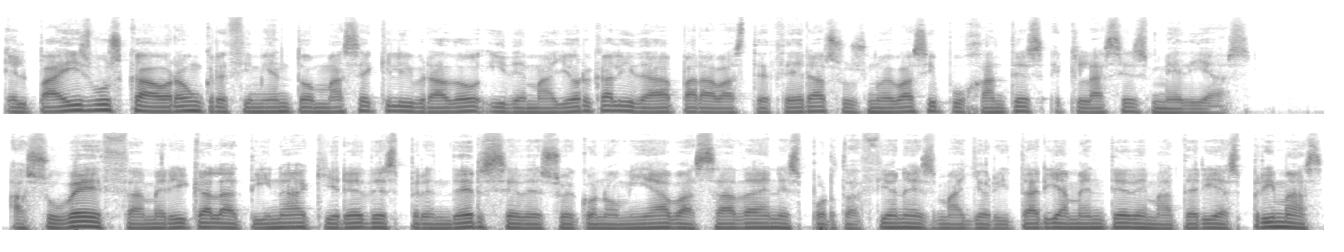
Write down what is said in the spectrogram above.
El país busca ahora un crecimiento más equilibrado y de mayor calidad para abastecer a sus nuevas y pujantes clases medias. A su vez, América Latina quiere desprenderse de su economía basada en exportaciones mayoritariamente de materias primas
